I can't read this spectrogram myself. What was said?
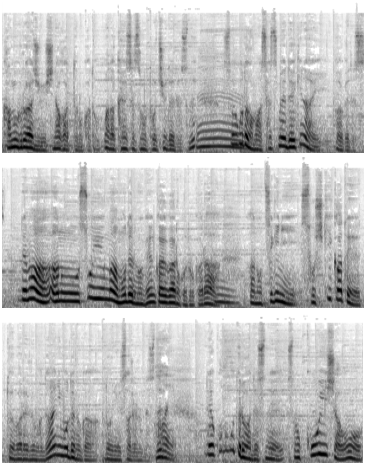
カムフラージュしなかったのかとまだ建設の途中でですね。そういうことがまあ説明できないわけです。で、まあ、あのそういうまあモデルの限界があることから、あの次に組織過程と呼ばれるまあ第二モデルが導入されるんですね、はいでこのモデルはですねその行為者を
